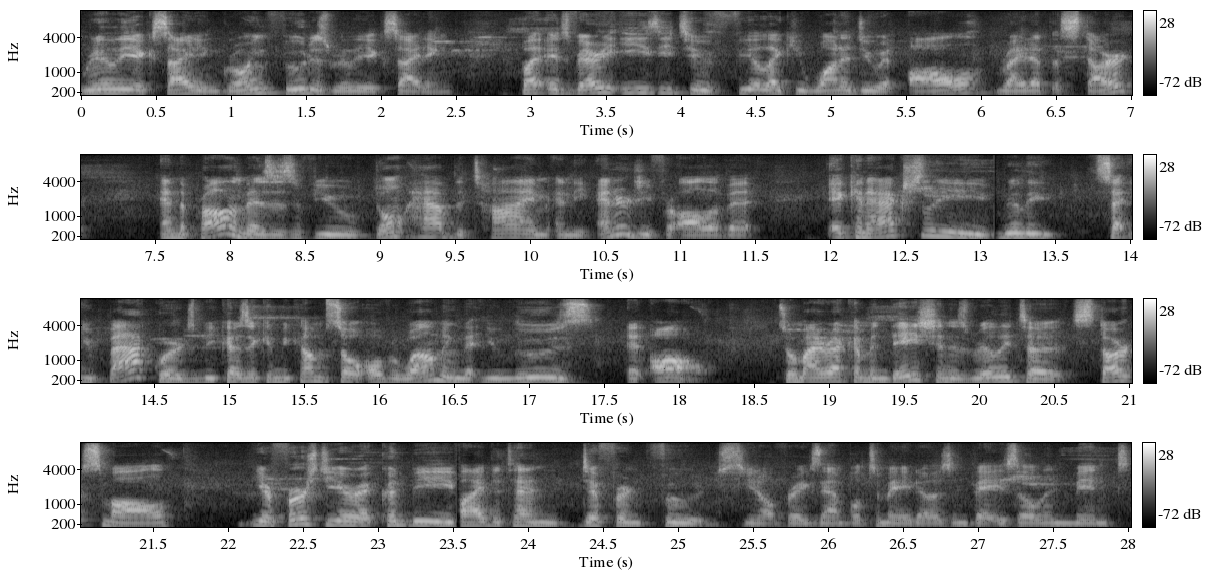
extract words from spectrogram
really exciting. Growing food is really exciting. But it's very easy to feel like you want to do it all right at the start. And the problem is, is if you don't have the time and the energy for all of it, it can actually really set you backwards because it can become so overwhelming that you lose it all. So my recommendation is really to start small. Your first year, it could be five to 10 different foods, you know, for example, tomatoes and basil and mint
